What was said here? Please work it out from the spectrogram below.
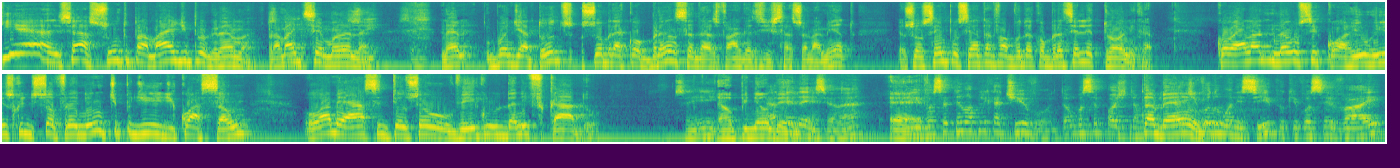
que é, isso é assunto para mais de programa, para mais de semana. Sim, sim. Né? Bom dia a todos. Sobre a cobrança das vagas de estacionamento, eu sou 100% a favor da cobrança eletrônica. Com ela não se corre o risco de sofrer nenhum tipo de, de coação ou ameaça de ter o seu veículo danificado. Sim. É a opinião é dele. É a tendência, né? É. E você tem um aplicativo, então você pode ter um Também. aplicativo do município que você vai,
